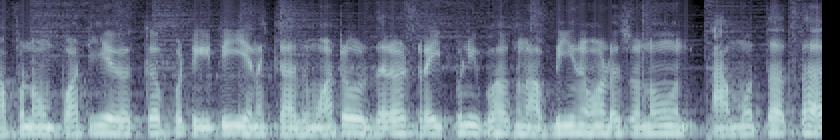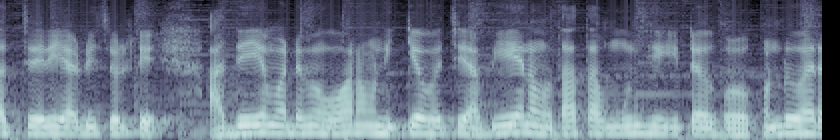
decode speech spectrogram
அப்போ நம்ம பாட்டியை வெக்கப்பட்டுக்கிட்டு எனக்கு அது மாட்டம் ஒரு தடவை ட்ரை பண்ணி பார்க்கணும் அப்படிங்கிற மாட்டம் சொன்னோம் நம்ம தாத்தா சரி அப்படின்னு சொல்லிட்டு அதே மாட்டமே ஓரமாக நிற்க வச்சு அப்படியே நம்ம தாத்தா மூஞ்சிக்கிட்ட கொ- கொண்டு வர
